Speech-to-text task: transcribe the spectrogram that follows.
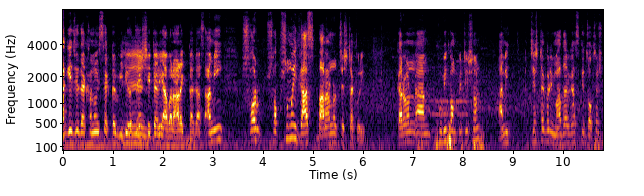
আগে যে দেখানো হয়েছে একটা ভিডিওতে সেটারই আবার আরেকটা গাছ। আমি সর সবসময় গাছ বাড়ানোর চেষ্টা করি। কারণ খুবই কম্পিটিশন আমি চেষ্টা করি মাদার গাছকে যথেষ্ট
